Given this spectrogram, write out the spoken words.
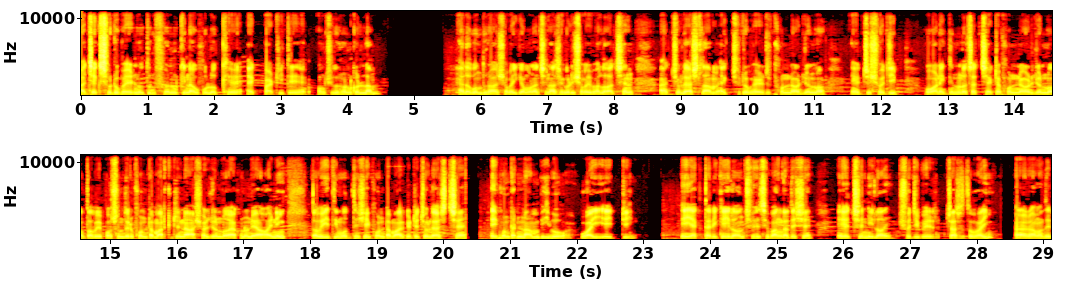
আজ এক ছোট ভাইয়ের নতুন ফোন কেনা উপলক্ষে এক পার্টিতে অংশগ্রহণ করলাম। হ্যালো বন্ধুরা, সবাই কেমন আছেন? আশা করি সবাই ভালো আছেন। আজ চলে আসলাম এক ছোট ভাইয়ের ফোন নেওয়ার জন্য। এ হচ্ছে সজীব। ও অনেকদিন হলো চাচ্ছে একটা ফোন নেওয়ার জন্য, তবে পছন্দের ফোনটা মার্কেটে না আসার জন্য এখনও নেওয়া হয়নি। তবে ইতিমধ্যে সেই ফোনটা মার্কেটে চলে আসছে। এই ফোনটার নাম ভিভো ওয়াই এইটটি। এই এক তারিখেই লঞ্চ হয়েছে বাংলাদেশে। এ হচ্ছে নিলয়, সজীবের চাচাতো ভাই। আর আমাদের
